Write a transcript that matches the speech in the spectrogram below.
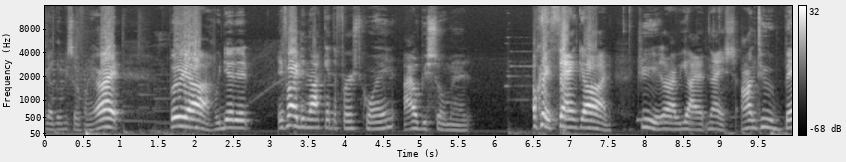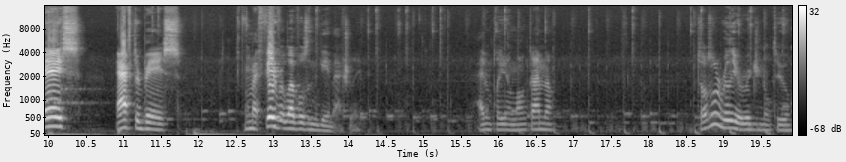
God, that'd be so funny. Alright. But yeah, we did it. If I did not get the first coin, I would be so mad. Okay, thank God. Jeez, alright, we got it. Nice. On to base. After base. One of my favorite levels in the game, actually. I haven't played in a long time, though. It's also really original, too.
